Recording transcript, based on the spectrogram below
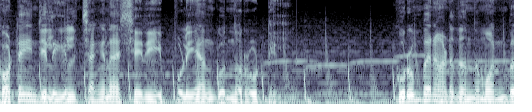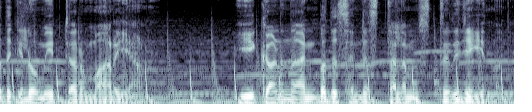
കോട്ടയം ജില്ലയിൽ ചങ്ങനാശ്ശേരി പുളിയാങ്കുന്ന് റൂട്ടിൽ കുറുമ്പനാട് നിന്നും ഒൻപത് കിലോമീറ്റർ മാറിയാണ് ഈ കാണുന്ന അൻപത് സെന്റ് സ്ഥലം സ്ഥിതി ചെയ്യുന്നത്.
